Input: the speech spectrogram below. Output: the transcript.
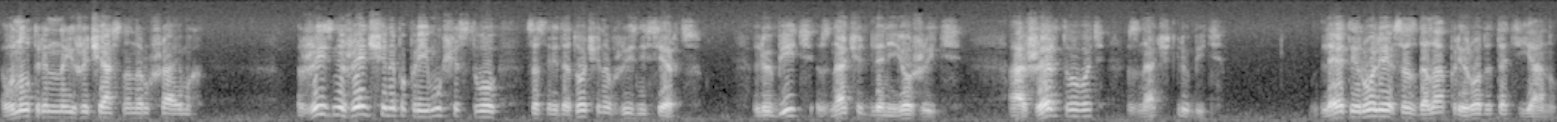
внутренно ежечасно нарушаемых. Жизнь женщины по преимуществу сосредоточена в жизни сердца. Любить значит для нее жить, а жертвовать значит любить. Для этой роли создала природа Татьяну,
